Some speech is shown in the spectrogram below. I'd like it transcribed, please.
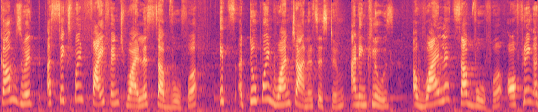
Comes with a 6.5 inch wireless subwoofer. It's a 2.1 channel system and includes a wireless subwoofer offering a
